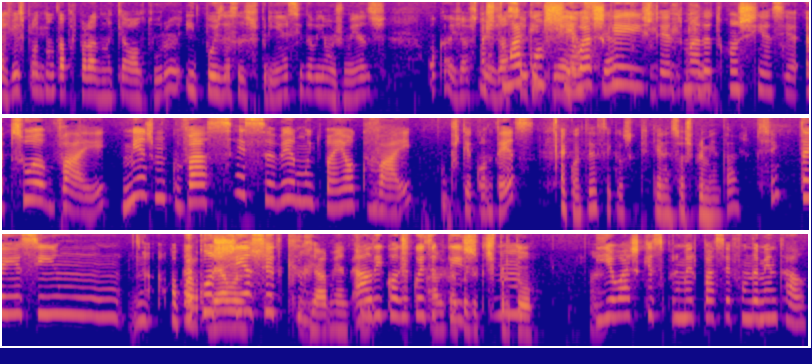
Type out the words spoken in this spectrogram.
Às vezes pode não estar preparado naquela altura e depois dessa experiência, dali a uns meses, ok, já estou, Mas já tomar sei o que é que consciência- é. Eu acho que é isto, é a tomada de consciência. A pessoa vai, mesmo que vá sem saber muito bem ao que vai, porque acontece, Acontece aqueles que querem só experimentar. Sim. tem assim um- a consciência de que realmente há ali qualquer coisa há que qualquer diz. coisa que despertou. "Hum", E eu acho que esse primeiro passo é fundamental.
